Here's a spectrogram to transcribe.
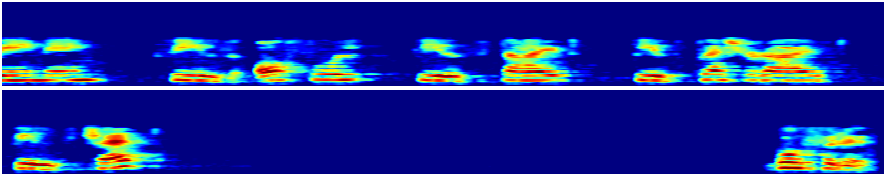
paining, feels awful, feels tight, feels pressurized, feels stressed. Go for it.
